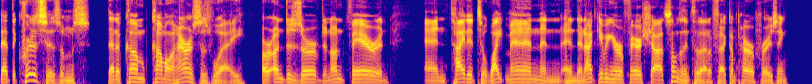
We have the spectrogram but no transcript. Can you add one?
that the criticisms that have come Kamala Harris's way are undeserved and unfair and and tied it to white men and, and they're not giving her a fair shot, something to that effect. I'm paraphrasing.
